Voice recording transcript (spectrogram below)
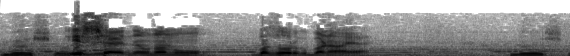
اس شہر نے انہوں نے بزرگ بنایا ہے۔ بے شک۔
